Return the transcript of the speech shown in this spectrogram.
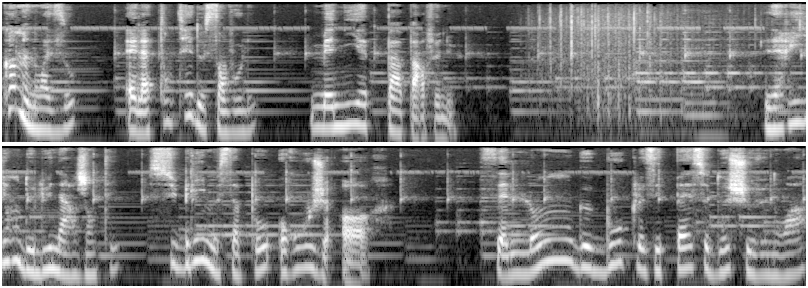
Comme un oiseau, elle a tenté de s'envoler, mais n'y est pas parvenue. Les rayons de lune argentée subliment sa peau rouge or. Ses longues boucles épaisses de cheveux noirs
